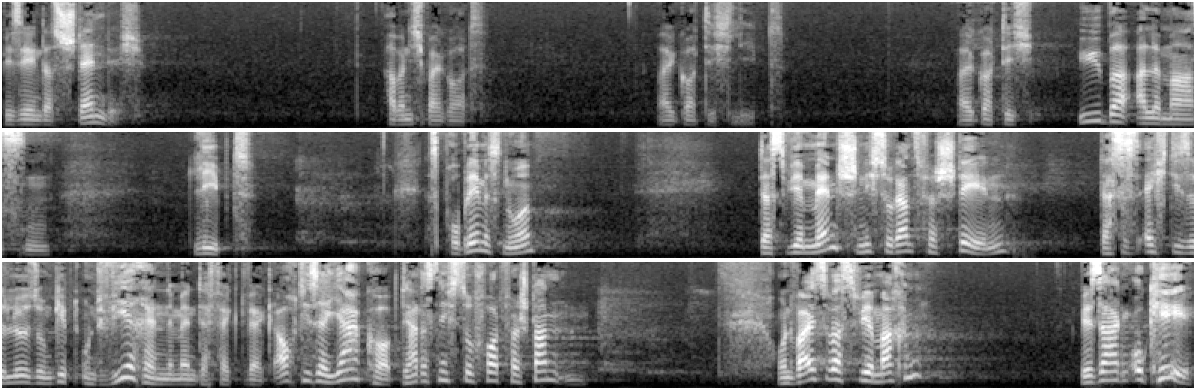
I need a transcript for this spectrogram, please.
Wir sehen das ständig. Aber nicht bei Gott. Weil Gott dich liebt. Weil Gott dich über alle Maßen liebt. Das Problem ist nur, dass wir Menschen nicht so ganz verstehen, dass es echt diese Lösung gibt. Und wir rennen im Endeffekt weg. Auch dieser Jakob, der hat es nicht sofort verstanden. Und weißt du, was wir machen? Wir sagen, okay,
